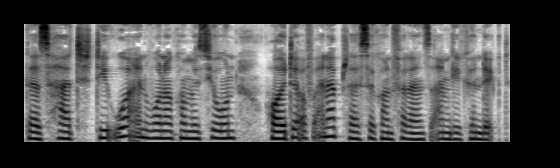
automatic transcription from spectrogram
Das hat die Ureinwohnerkommission heute auf einer Pressekonferenz angekündigt.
